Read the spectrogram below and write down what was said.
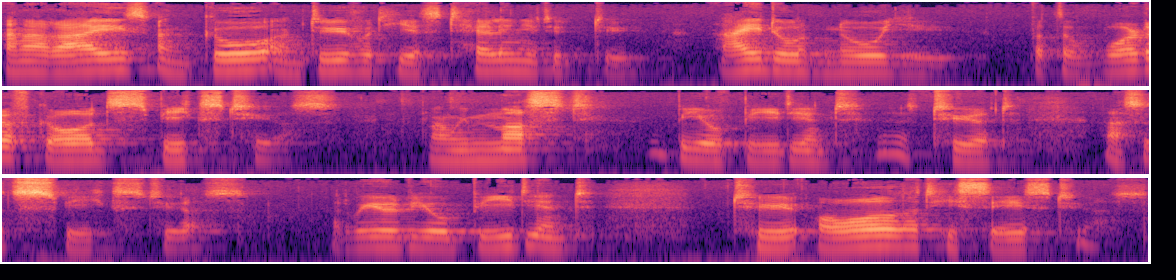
and arise and go and do what he is telling you to do. I don't know you, but the Word of God speaks to us, and we must be obedient to it as it speaks to us. That we will be obedient to all that he says to us.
